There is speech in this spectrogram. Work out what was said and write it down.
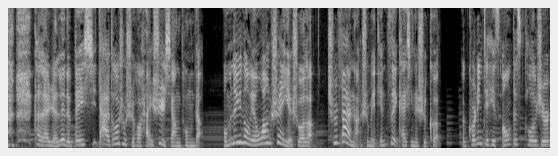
看来人类的悲喜大多数时候还是相通的。 我们的运动员汪顺也说了，吃饭呢是每天最开心的时刻。According to his own disclosure,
